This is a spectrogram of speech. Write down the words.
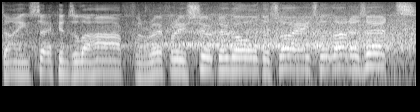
Dying seconds of the half, and referee Stuart Dougal decides that that is it.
